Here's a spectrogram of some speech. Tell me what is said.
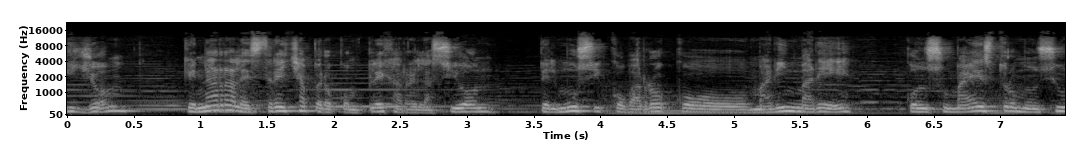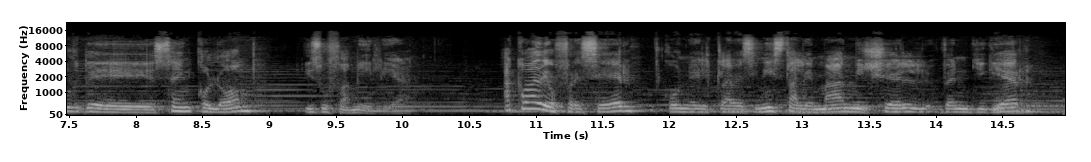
Guillaume, que narra la estrecha pero compleja relación del músico barroco Marin Maré con su maestro Monsieur de Saint-Colombe y su familia. Acaba de ofrecer, con el clavecinista alemán Michel Vendiger,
